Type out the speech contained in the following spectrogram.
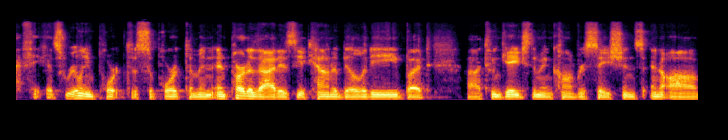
I think it's really important to support them. And, and part of that is the accountability, but uh, to engage them in conversations. And uh,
